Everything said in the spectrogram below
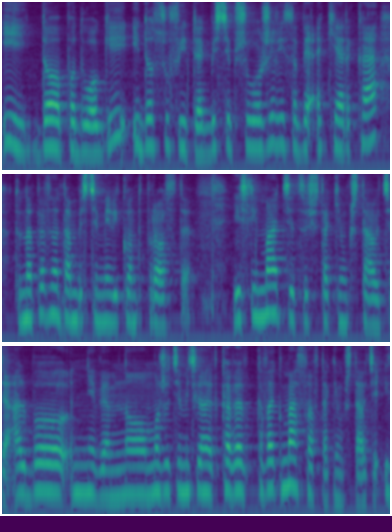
i do podłogi i do sufitu. Jakbyście przyłożyli sobie ekierkę, to na pewno tam byście mieli kąt prosty. Jeśli macie coś w takim kształcie, albo nie wiem, no możecie mieć nawet kawałek, kawałek masła w takim kształcie i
